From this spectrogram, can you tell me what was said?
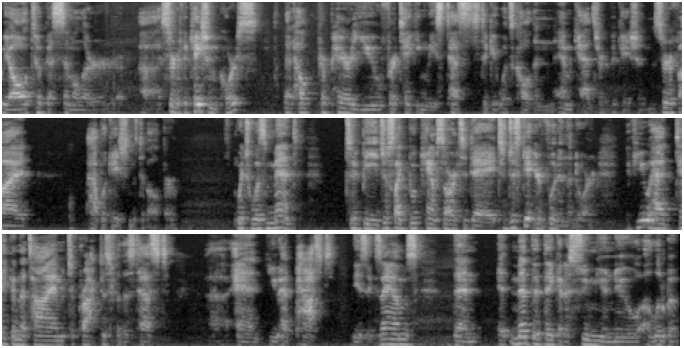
We all took a similar uh, certification course that helped prepare you for taking these tests to get what's called an MCAD certification, Certified Applications Developer, which was meant to be just like boot camps are today, to just get your foot in the door. If you had taken the time to practice for this test uh, and you had passed these exams, then it meant that they could assume you knew a little bit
